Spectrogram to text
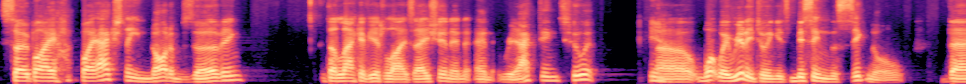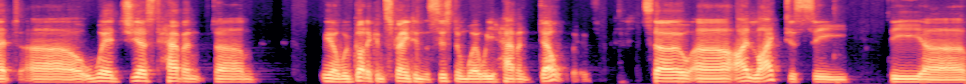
so by by actually not observing the lack of utilization and, and reacting to it, Yeah. uh, what we're really doing is missing the signal that uh, we just haven't, um, you know, we've got a constraint in the system where we haven't dealt with. So uh, I like to see the uh,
